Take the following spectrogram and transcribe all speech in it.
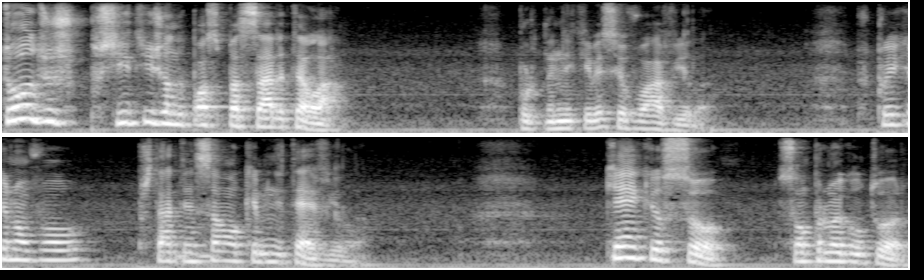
todos os sítios onde posso passar até lá. Porque na minha cabeça eu vou à vila. Mas porquê que eu não vou prestar atenção ao caminho até a vila? Quem é que eu sou? sou um permacultor.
